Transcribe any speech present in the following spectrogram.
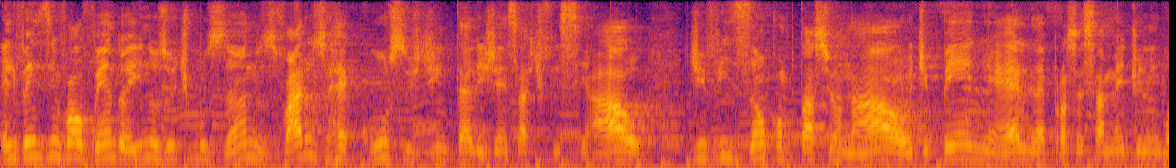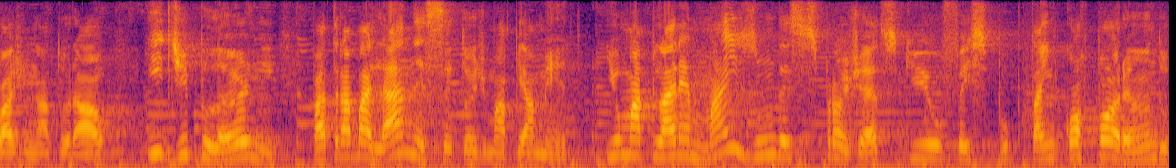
Ele vem desenvolvendo aí nos últimos anos vários recursos de inteligência artificial, de visão computacional, de PNL, né, processamento de linguagem natural e deep learning para trabalhar nesse setor de mapeamento. E o Mapillary é mais um desses projetos que o Facebook está incorporando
